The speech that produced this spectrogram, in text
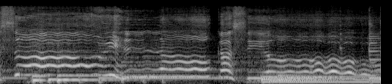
De lo mismo que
